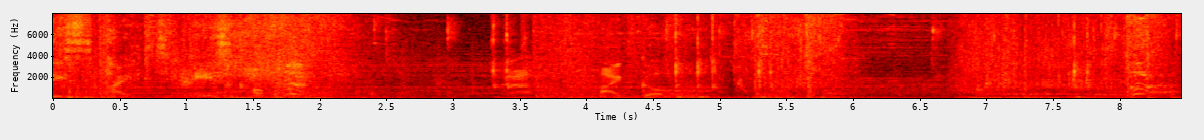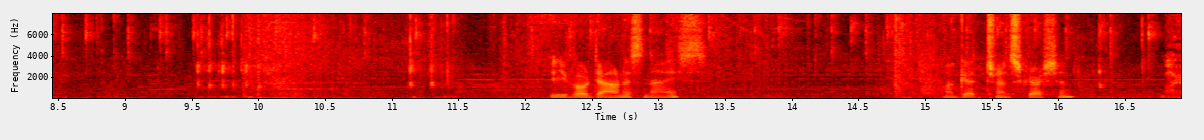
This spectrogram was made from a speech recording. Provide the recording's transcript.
this fight is over. I go. Evo down is nice. I'll get transgression. My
